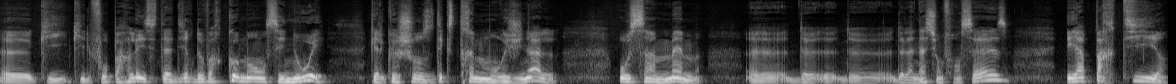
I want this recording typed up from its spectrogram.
euh, qu'il qu faut parler, c'est-à-dire de voir comment s'est noué quelque chose d'extrêmement original au sein même euh, de, de, de, la nation française, et à partir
